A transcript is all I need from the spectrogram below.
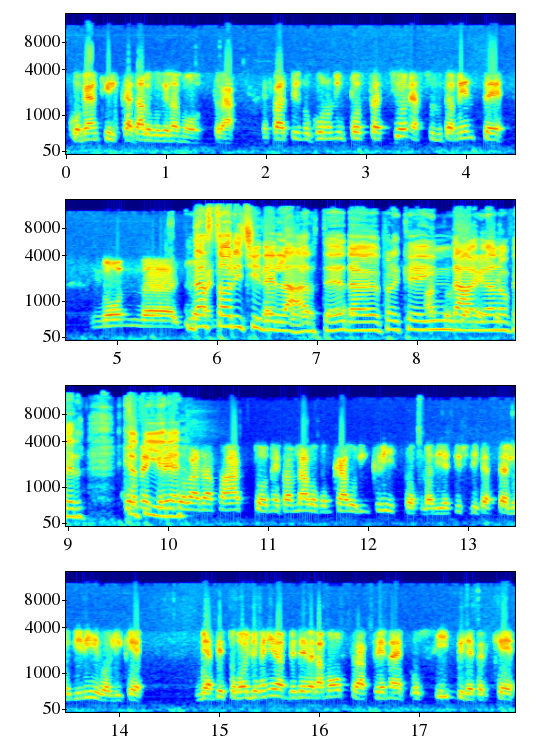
come anche il catalogo della mostra, è fatto con un'impostazione assolutamente non eh, da storici dell'arte da, perché indagano per capire. Come credo vada fatto ne parlavo con Caroline Christoph la direttrice di Castello di Rivoli che mi ha detto voglio venire a vedere la mostra appena è possibile perché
